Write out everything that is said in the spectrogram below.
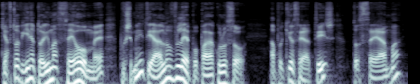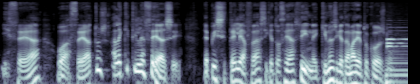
Και αυτό βγαίνει από το ρήμα θεόμε, που σημαίνει τι άλλο βλέπω, παρακολουθώ. Από εκεί ο θεατής, το θέαμα, η θέα, ο αθέατος, αλλά και η τηλεθέαση. Επίσης, τέλεια φράση για το θεαθήνε, εκείνος για τα μάτια του κόσμου.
